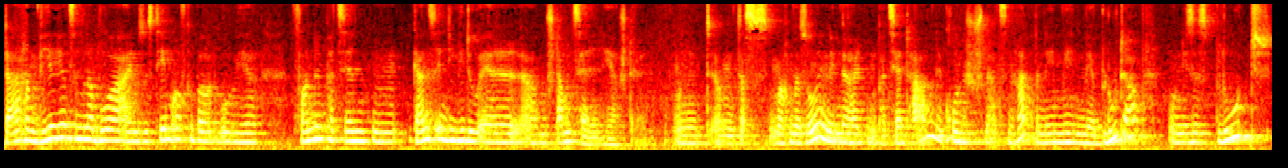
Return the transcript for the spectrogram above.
da haben wir jetzt im Labor ein System aufgebaut, wo wir von den Patienten ganz individuell ähm, Stammzellen herstellen. Und ähm, das machen wir so, indem wir halt einen Patient haben, der chronische Schmerzen hat. Dann nehmen wir Blut ab und dieses Blut,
